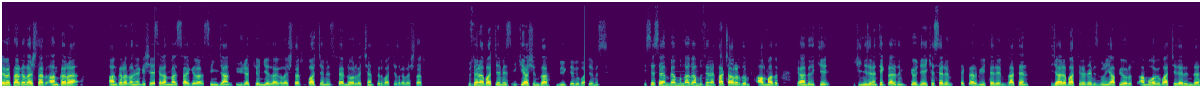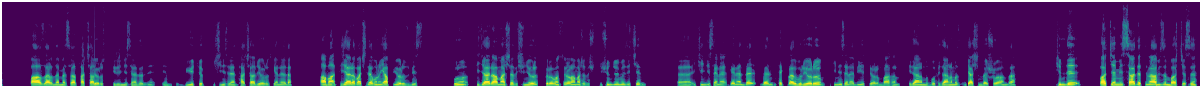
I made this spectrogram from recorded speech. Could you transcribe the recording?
Evet arkadaşlar Ankara Ankara'dan herkese selamlar saygılar. Sincan Ücret Köyü'ndeyiz arkadaşlar. Bahçemiz Fernor ve Center bahçesi arkadaşlar. Bu sene bahçemiz 2 yaşında. Büyük de bir bahçemiz. İstesem ben bunlardan bu sene taç alırdım. Almadık. Yani dedik ki ikinci sene tekrar dedim gövdeyi keselim. Tekrar büyütelim. Zaten ticari bahçelerde biz bunu yapıyoruz. Ama hobi bahçelerinde bazılarında mesela taç alıyoruz. Birinci senede e, büyütüp ikinci sene taç alıyoruz genelde. Ama ticari bahçede bunu yapmıyoruz biz. Bunu ticari amaçla düşünüyoruz. Profesyonel amaçla düş- düşündüğümüz için e, ikinci sene genelde ben tekrar vuruyorum. İkinci sene büyütüyorum. Bakın fidanımız bu fidanımız 2 yaşında şu anda. Şimdi bahçemiz Saadettin abimizin bahçesi.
